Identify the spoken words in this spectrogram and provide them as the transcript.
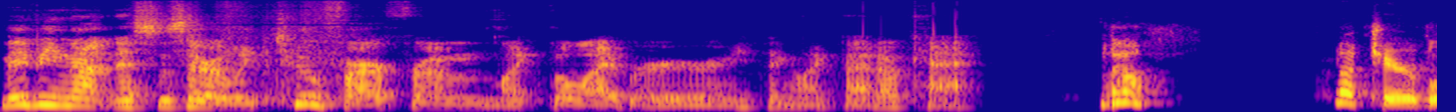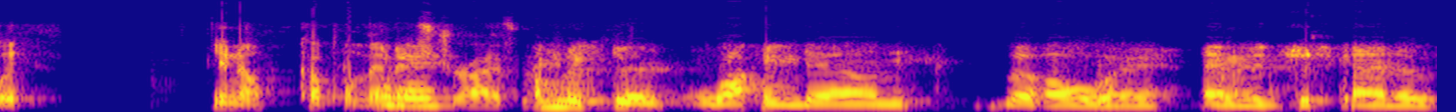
maybe not necessarily too far from like the library or anything like that. Okay. No, not terribly. You know, a couple minutes Okay, drive. I'm gonna start walking down the hallway and just kind of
